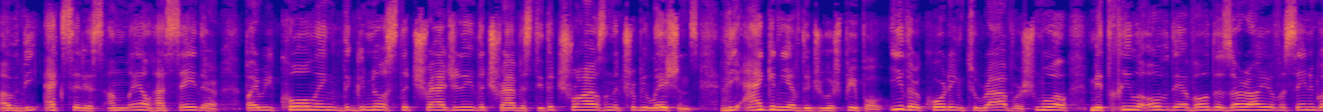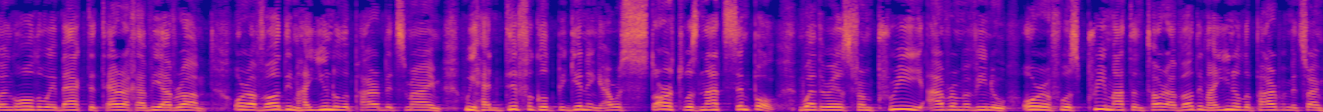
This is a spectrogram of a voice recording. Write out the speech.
of the Exodus on Leil HaSeder by recalling the Gnus, the tragedy, the travesty, the trials and the tribulations, the agony of the Jewish people, either according to Rav or Shmuel, Mitchila Ovde Avodah Zarah going all the way back to Terach Avi Avram or Avodim Hayunu Lepar Bitzmarim. We had difficult beginning. Our start was not simple, whether it was from pre Avram Avinu or if it was pre Matan Torah Avodim Hayunu Lepar Bitzmarim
